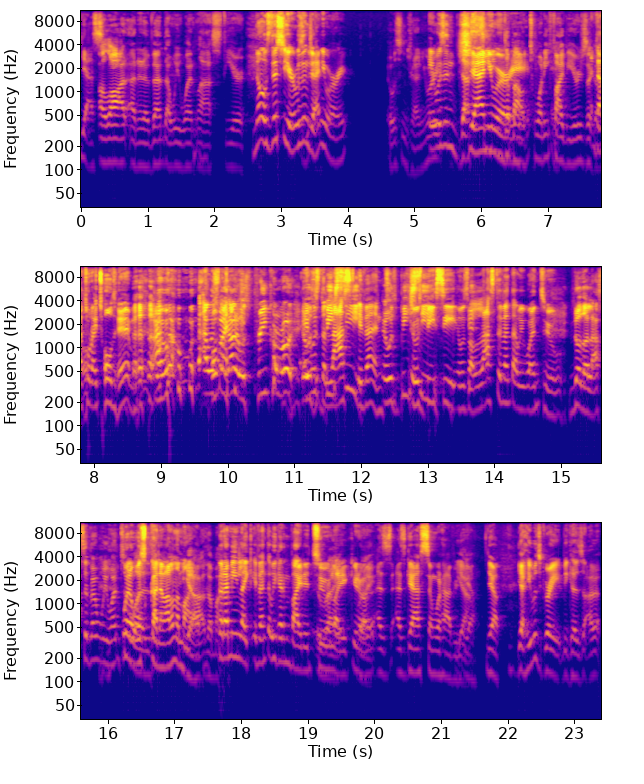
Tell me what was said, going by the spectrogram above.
Yes. a lot at an event that we went last year. No, it was this year. It was in January. It was in January. It was in That January. about twenty five years ago. That's what I told him. I was Oh my like- god, it was pre-corona. It, It, was, the BC. last event. It was BC. It was BC. It was the last event that we went to. No, the last event we went to Well, it was, was Carnaval on the Mile. Yeah, the Mile. But I mean, like, event that we got invited to, Right, like, you know, right. as as guests and what have you. Yeah. Yeah. Yeah. Yeah, he was great because I,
